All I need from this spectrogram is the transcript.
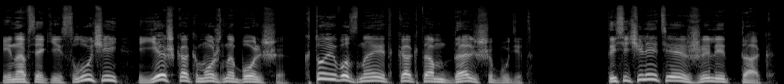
И на всякий случай ешь как можно больше. Кто его знает, как там дальше будет. Тысячелетия жили так.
